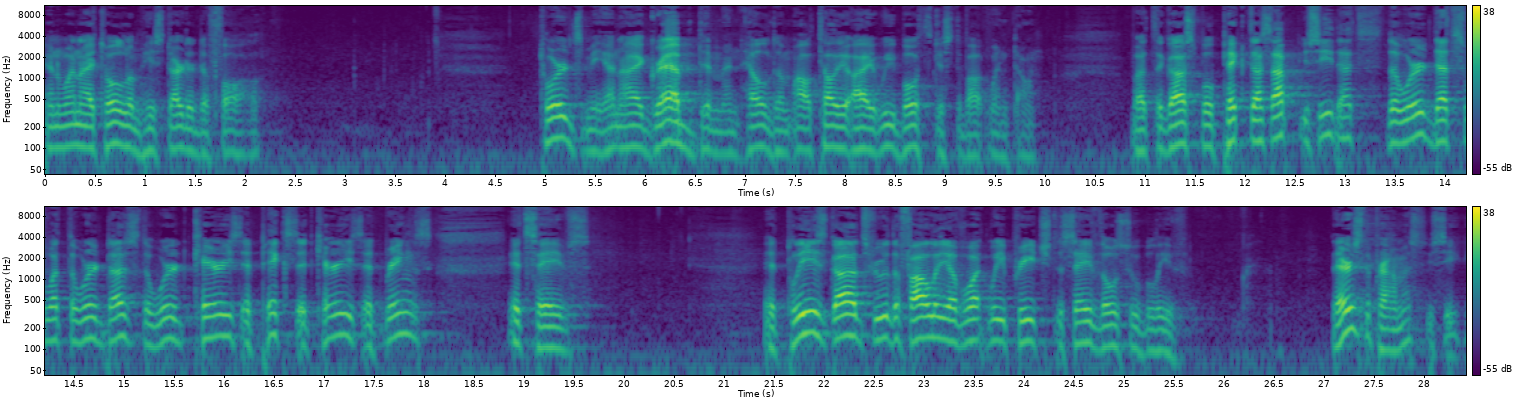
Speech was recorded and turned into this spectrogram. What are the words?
And when I told him, he started to fall towards me, and I grabbed him and held him. I'll tell you, I we both just about went down. But the gospel picked us up. You see, that's the word. That's what the word does. The word carries, it picks, it carries, it brings, it saves. It pleased God through the folly of what we preach to save those who believe. There's the promise, you see.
